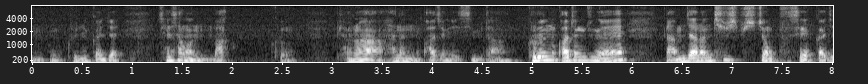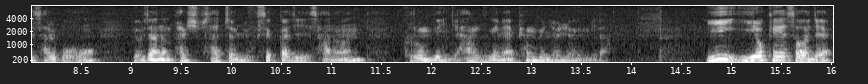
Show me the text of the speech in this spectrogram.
음, 그, 그러니까 이제 세상은 막 그 변화하는 과정이 있습니다. 그런 과정 중에 남자는 77.9세까지 살고 여자는 84.6세까지 사는 그런 게 이제 한국인의 평균 연령입니다. 이 이렇게 해서 이제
